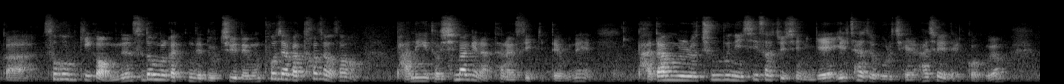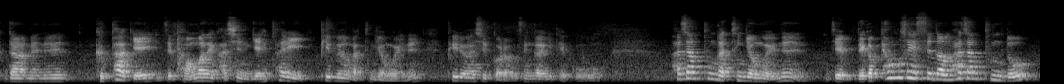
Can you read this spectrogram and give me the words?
그러니까 소금기가 없는 수돗물 같은 데 노출이 되면 포자가 터져서 반응이 더 심하게 나타날 수 있기 때문에 바닷물로 충분히 씻어주시는 게 1차적으로 제일 하셔야 될 거고요. 그 다음에는 급하게 이제 병원에 가시는 게 해파리 피부염 같은 경우에는 필요하실 거라고 생각이 되고 화장품 같은 경우에는 이제 내가 평소에 쓰던 화장품도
